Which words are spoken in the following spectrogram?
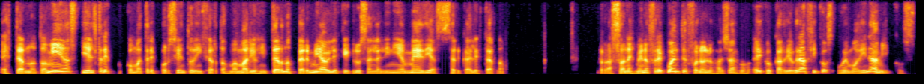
esternotomías y el 3,3% de injertos mamarios internos permeables que cruzan la línea media cerca del esterno. Razones menos frecuentes fueron los hallazgos ecocardiográficos o hemodinámicos,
